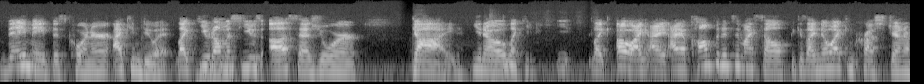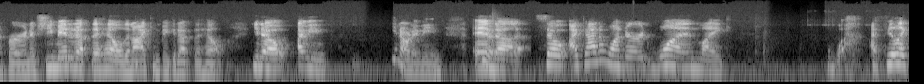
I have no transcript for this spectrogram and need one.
they made this corner, I can do it. Like you'd Mhm. almost use us as your guide, you know, like you, you, like oh, I, I I have confidence in myself because I know I can crush Jennifer, and if she made it up the hill, then I can make it up the hill. You know, I mean, you know what I mean. And uh, so I kind of wondered, one, like, I feel like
